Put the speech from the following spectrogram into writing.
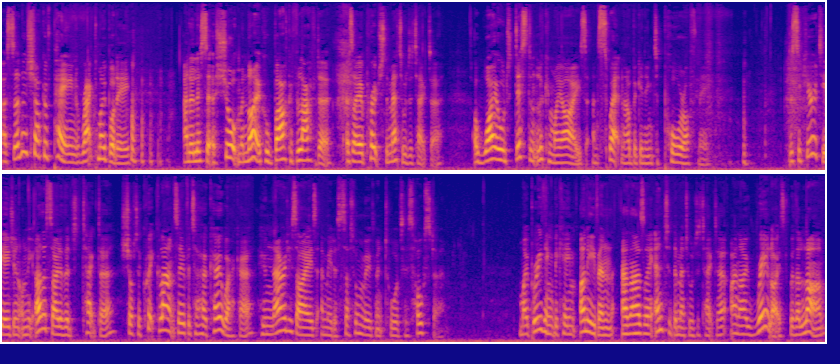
A sudden shock of pain racked my body and elicit a short, maniacal bark of laughter as I approached the metal detector. A wild, distant look in my eyes and sweat now beginning to pour off me. The security agent on the other side of the detector shot a quick glance over to her co-worker, who narrowed his eyes and made a subtle movement towards his holster. My breathing became uneven, and as I entered the metal detector, and I realised with alarm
